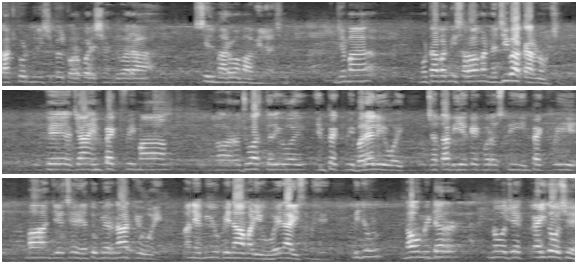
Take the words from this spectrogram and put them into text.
રાજકોટ મ્યુનિસિપલ કોર્પોરેશન દ્વારા સીલ મારવામાં આવેલા છે, જેમાં મોટાભાગની શાળાઓમાં નજીવા કારણો છે. કે જ્યાં ઇમ્પેક્ટ ફીમાં રજૂઆત કરી હોય ઇમ્પેક્ટ ફી ભરેલી હોય, છતાં બી એક એક વર્ષની ઇમ્પેક્ટ ફીમાં જે છે હેતુફેર ના થયું હોય, અને બીયુપી ના મળ્યું હોય, એના હિસાબે. બીજું, નવ મીટરનો જે કાયદો છે,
